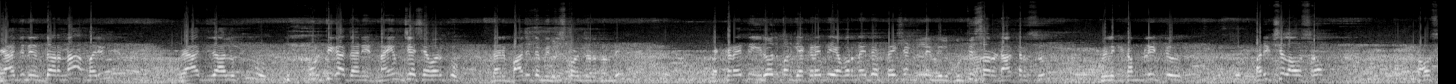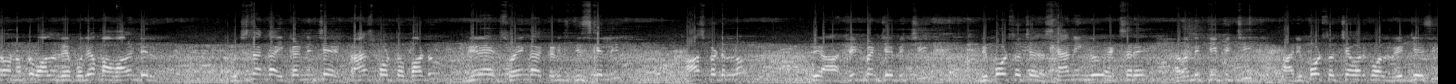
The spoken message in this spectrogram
వ్యాధి నిర్ధారణ మరియు వ్యాధి తాలూకు పూర్తిగా దాన్ని నయం చేసే వరకు దాని బాధ్యత మీరు తీసుకోవడం జరుగుతుంది. ఎక్కడైతే ఈరోజు మనకి ఎక్కడైతే ఎవరినైతే పేషెంట్ని వీళ్ళు గుర్తిస్తారో డాక్టర్స్ వీళ్ళకి కంప్లీట్ పరీక్షలు అవసరం అవసరం ఉన్నప్పుడు వాళ్ళని రేపు ఉదయం మా వాలంటీర్ ఉచితంగా ఇక్కడి నుంచే ట్రాన్స్పోర్ట్తో పాటు నేనే స్వయంగా ఇక్కడి నుంచి తీసుకెళ్ళి హాస్పిటల్లో ట్రీట్మెంట్ చేపించి రిపోర్ట్స్ వచ్చే స్కానింగ్ ఎక్స్రే అవన్నీ తీపిచ్చి ఆ రిపోర్ట్స్ వచ్చే వరకు వాళ్ళు వెయిట్ చేసి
